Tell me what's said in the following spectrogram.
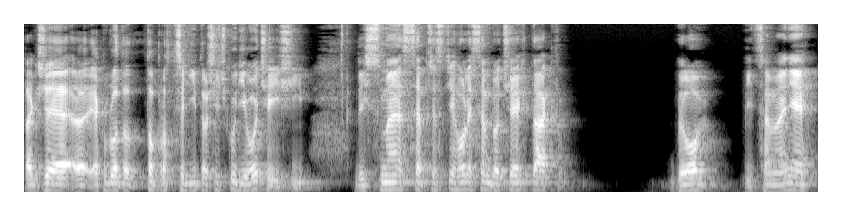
Takže eh, jako bylo to, to prostředí trošičku divočejší. Když jsme se přestěhovali sem do Čech, tak bylo víceméně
